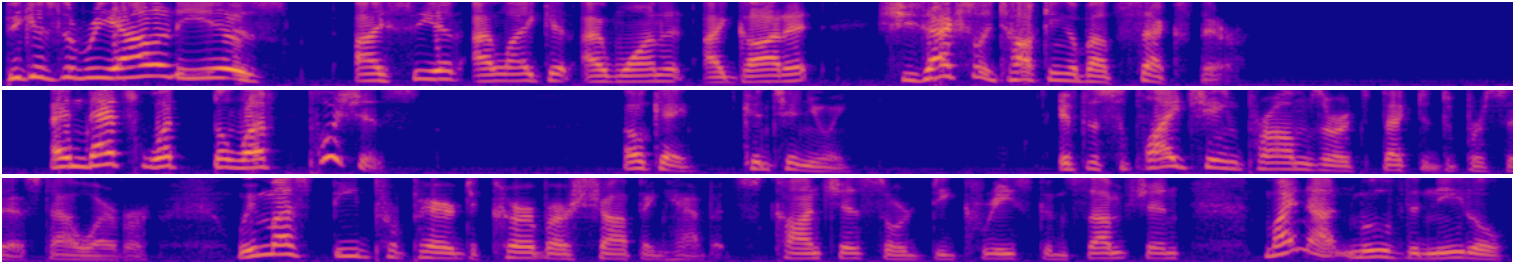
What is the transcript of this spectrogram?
Because the reality is, I see it, I like it, I want it, I got it. She's actually talking about sex there. And that's what the left pushes. Okay, continuing. If the supply chain problems are expected to persist, however, we must be prepared to curb our shopping habits. Conscious or decreased consumption might not move the needle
